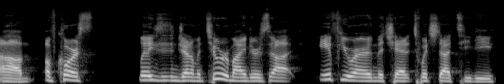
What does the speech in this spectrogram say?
Um, of course, ladies and gentlemen, two reminders. Uh, if you are in the chat at twitch.tv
